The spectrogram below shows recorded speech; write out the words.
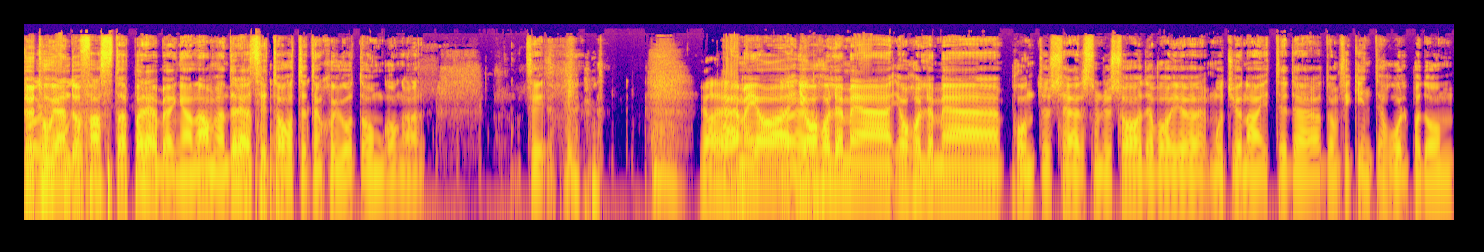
du tog ändå fasta på det Bengan. Använde det citatet en sju, åtta omgångar. Till, Ja, ja. Nej, men jag, Ja, ja. jag, håller med, jag håller med Pontus här som du sa. Det var ju mot United där de fick inte hål på dem.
